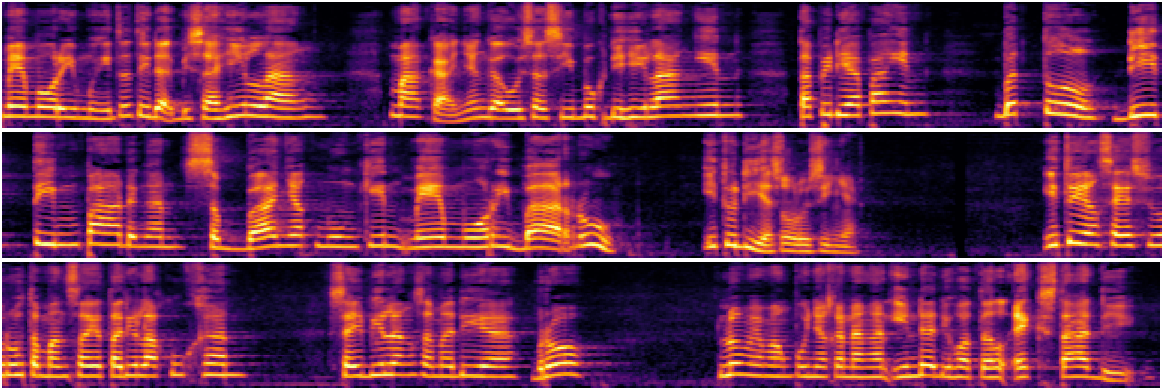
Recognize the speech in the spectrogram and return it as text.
memorimu itu tidak bisa hilang. Makanya nggak usah sibuk dihilangin, tapi diapain? Betul, ditimpa dengan sebanyak mungkin memori baru. Itu dia solusinya. Itu yang saya suruh teman saya tadi lakukan. Saya bilang sama dia, bro, lo memang punya kenangan indah di Hotel X tadi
